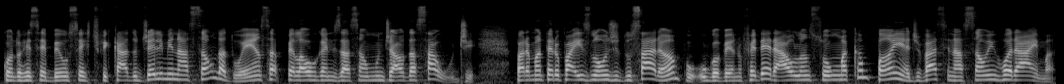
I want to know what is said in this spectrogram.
quando recebeu o certificado de eliminação da doença pela Organização Mundial da Saúde. Para manter o país longe do sarampo, o governo federal lançou uma campanha de vacinação em Roraima.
